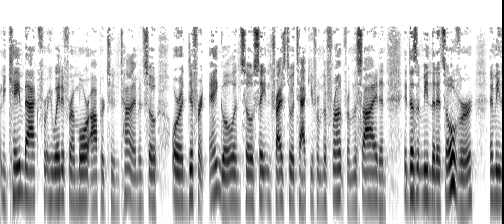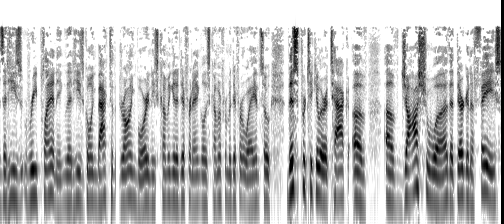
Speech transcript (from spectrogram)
And he came back for he waited for a more opportune time and so or a different angle and so satan tries to attack you from the front from the side and it doesn't mean that it's over. It means that he's replanning that he's going back to the drawing board and he's coming at a different angle he's coming from a different way and so this particular attack of of joshua that they're going to face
